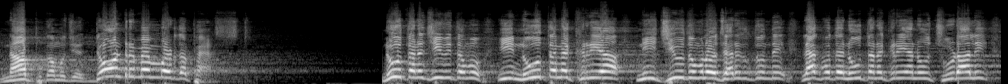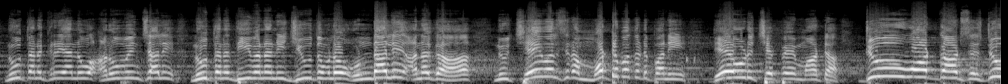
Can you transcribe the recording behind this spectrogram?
జ్ఞాపకము చే డోంట్ రిమెంబర్ ద పాస్ట్ నూతన జీవితము. ఈ నూతన క్రియ నీ జీవితంలో జరుగుతుంది. లేకపోతే నూతన క్రియ నువ్వు చూడాలి. నూతన క్రియ నువ్వు అనుభవించాలి. నూతన దీవెన నీ జీవితంలో ఉండాలి అనగా నువ్వు చేయవలసిన మొట్టమొదటి పని దేవుడు చెప్పే మాట. Do what God says do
